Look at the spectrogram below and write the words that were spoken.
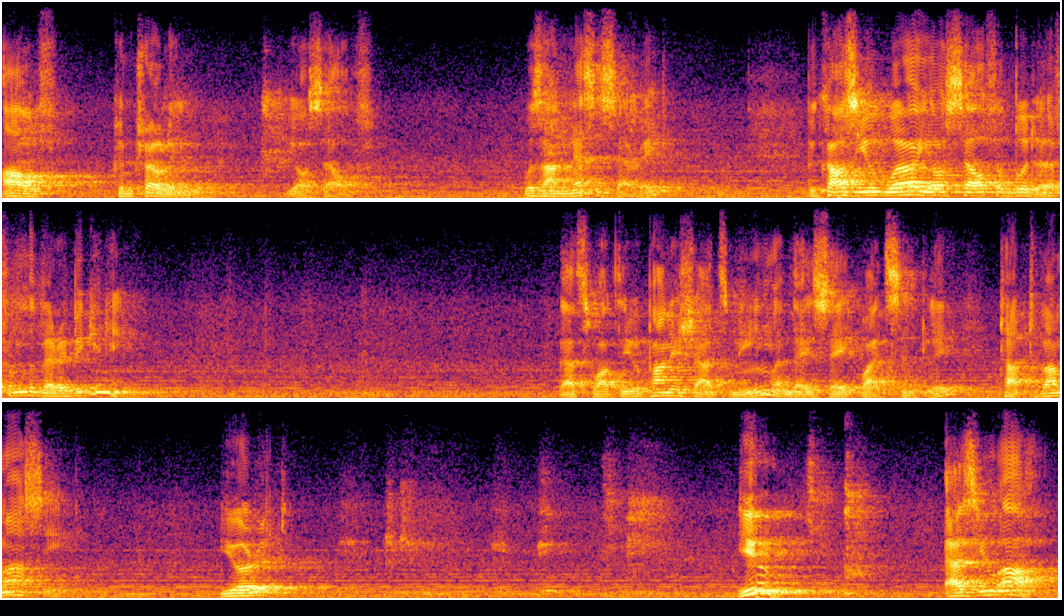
of controlling yourself was unnecessary because you were yourself a Buddha from the very beginning. That's what the Upanishads mean when they say quite simply, Tattvamasi. You're it. You, as you are.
